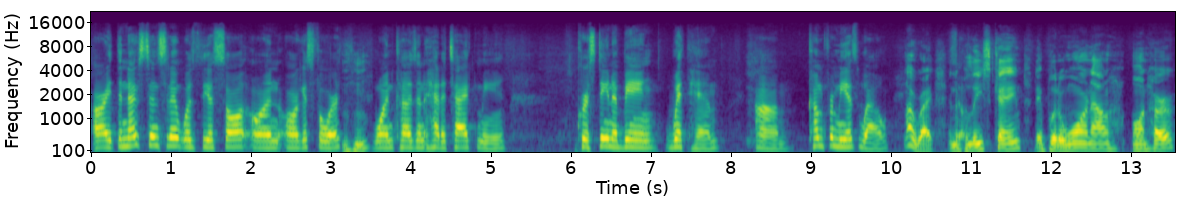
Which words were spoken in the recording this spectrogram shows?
All right, the next incident was the assault on August 4th. Mm-hmm. One cousin had attacked me. Christina, being with him, um, come for me as well. All right. And the police came. They put a warrant out on her,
